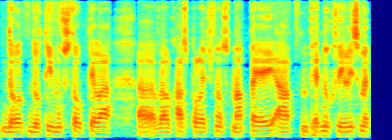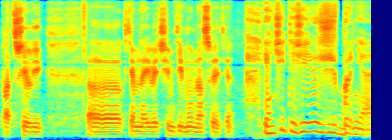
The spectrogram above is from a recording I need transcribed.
do, do týmu vstoupila velká společnost Mapei a v jednu chvíli jsme patřili k těm největším týmům na světě. Jančí, ty žiješ v Brně,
